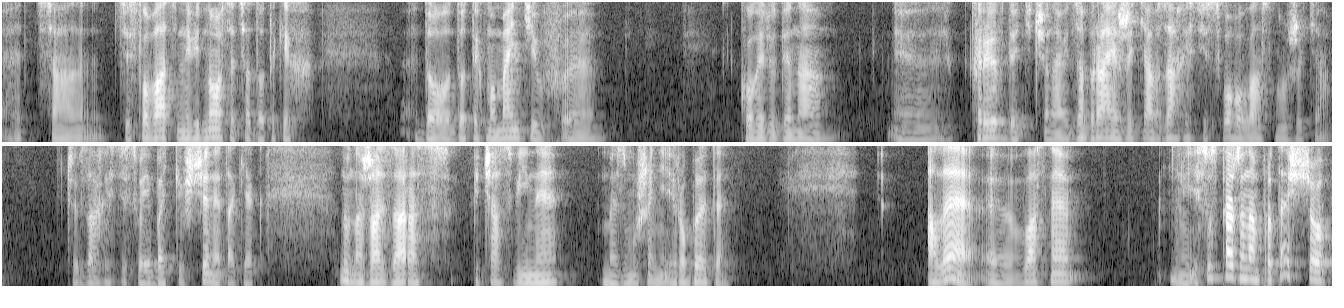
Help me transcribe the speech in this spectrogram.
е, ця, ці слова не відносяться до таких, до, до тих моментів, е, коли людина е, кривдить чи навіть забирає життя в захисті свого власного життя, чи в захисті своєї батьківщини, так як, ну, на жаль, зараз під час війни ми змушені і робити. Але, власне, Ісус каже нам про те, що,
